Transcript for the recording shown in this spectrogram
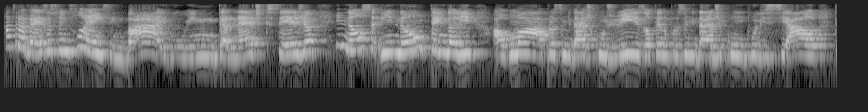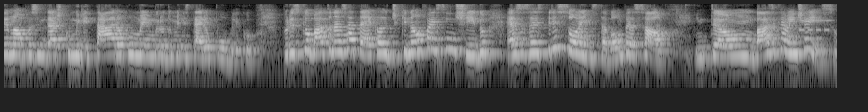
Através da sua influência em bairro, em internet, que seja, e não, e não tendo ali alguma proximidade com o juiz, ou tendo proximidade com o policial, tendo uma proximidade com o militar ou com o membro do Ministério Público. Por isso que eu bato nessa tecla de que não faz sentido essas restrições, tá bom, pessoal? Então, basicamente é isso.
